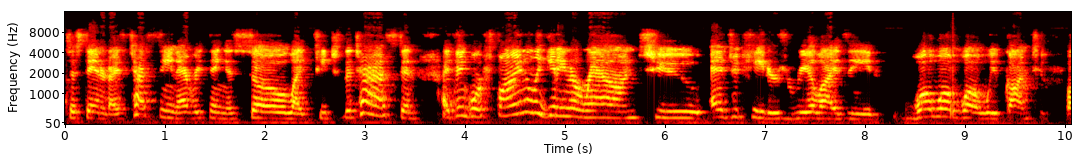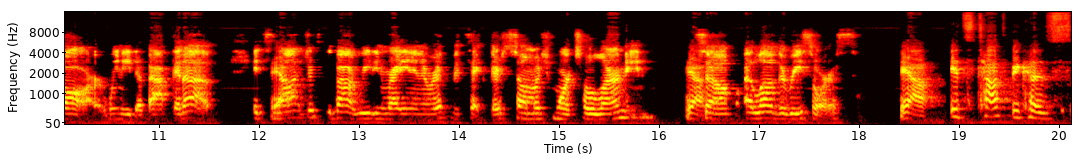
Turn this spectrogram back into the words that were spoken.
to standardized testing everything is so like teach the test and i think we're finally getting around to educators realizing whoa whoa whoa we've gone too far. We need to back it up. It's yeah. not just about reading writing and arithmetic. There's so much more to learning. Yeah. So i love the resource. Yeah, it's tough because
